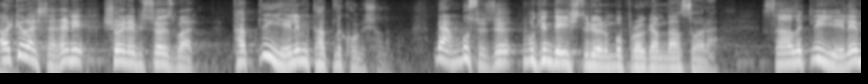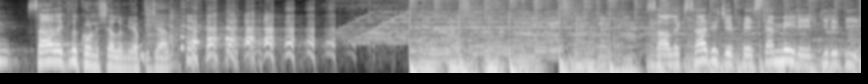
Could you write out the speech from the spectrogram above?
Arkadaşlar hani şöyle bir söz var. Tatlı yiyelim, tatlı konuşalım. Ben bu sözü bugün değiştiriyorum bu programdan sonra. Sağlıklı yiyelim, sağlıklı konuşalım yapacağım. Sağlık sadece beslenme ile ilgili değil.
